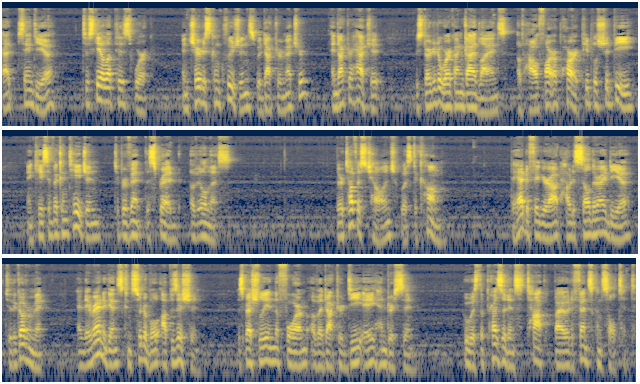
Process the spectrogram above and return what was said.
at Sandia to scale up his work and shared his conclusions with Dr. Mecher and Dr. Hatchett, who started to work on guidelines of how far apart people should be in case of a contagion to prevent the spread of illness. Their toughest challenge was to come. They had to figure out how to sell their idea to the government, and they ran against considerable opposition especially in the form of a Dr. D. A. Henderson, who was the president's top biodefense consultant.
